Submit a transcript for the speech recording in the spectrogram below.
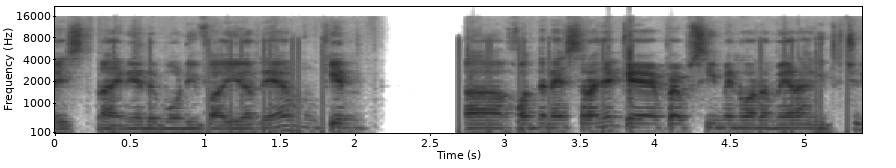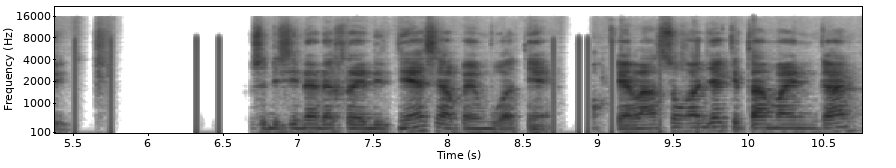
guys. Nah ini ada modifiernya. Mungkin uh, konten ekstranya kayak Pepsi Man warna merah gitu cuy. Terus di sini ada kreditnya siapa yang buatnya? Oke langsung aja kita mainkan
